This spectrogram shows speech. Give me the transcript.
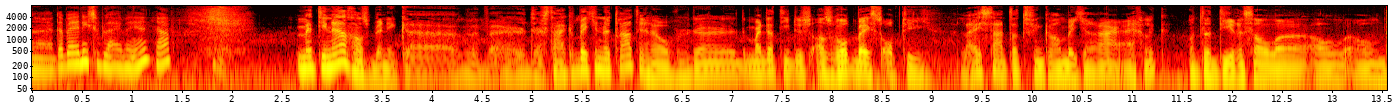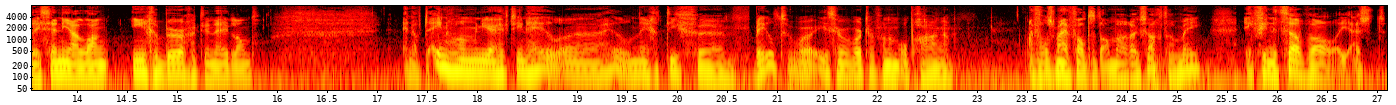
uh, daar ben je niet zo blij mee, hè Jaap? Met die nijlgans ben ik, uh, daar sta ik een beetje neutraal tegenover. Daar, maar dat hij dus als rotbeest op die lijst staat, dat vind ik wel een beetje raar eigenlijk. Want dat dier is al, uh, al, decennia lang ingeburgerd in Nederland. En op de een of andere manier heeft hij een heel, uh, heel negatief beeld, is er, wordt er van hem opgehangen. En volgens mij valt het allemaal reusachtig mee. Ik vind het zelf wel juist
